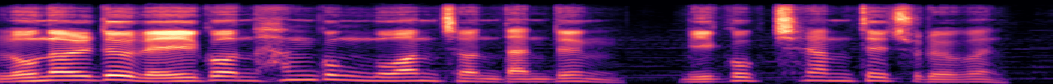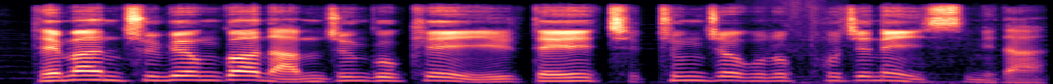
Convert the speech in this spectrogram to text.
로널드 레이건 항공모함 전단 등 미국 칠함대 주력은 대만 주변과 남중국해 일대에 집중적으로 포진해 있습니다.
